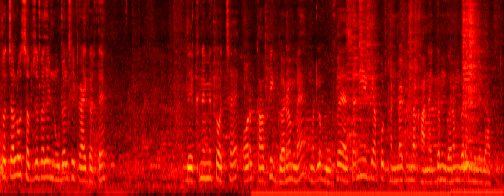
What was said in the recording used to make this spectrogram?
तो चलो सबसे पहले नूडल्स ही ट्राई करते हैं। देखने में तो अच्छा है और काफ़ी गर्म है। मतलब बूफे ऐसा नहीं है कि आपको ठंडा ठंडा खाना एकदम गरम गरम मिलेगा आपको।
